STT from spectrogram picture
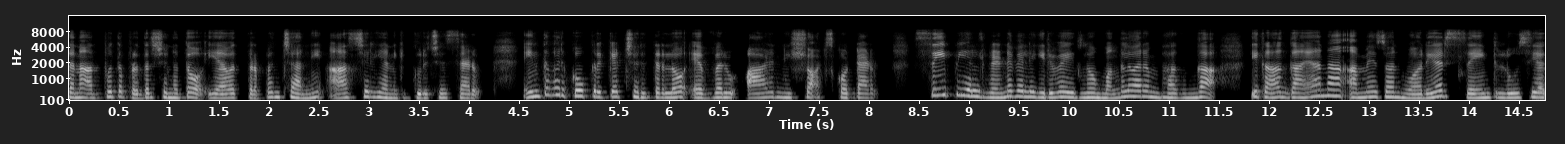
తన అద్భుత ప్రదర్శనతో యావత్ ప్రపంచాన్ని ఆశ్చర్యానికి గురిచేశాడు. ఇంతవరకు క్రికెట్ చరిత్రలో ఎవ్వరు ఆడని షాట్స్ కొట్టాడు. సిపిఎల్ రెండు వేల ఇరవై ఐదులో మంగళవారం భాగంగా ఇక Guyana Amazon Warriors, Saint Lucia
